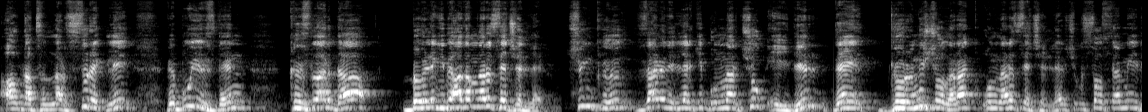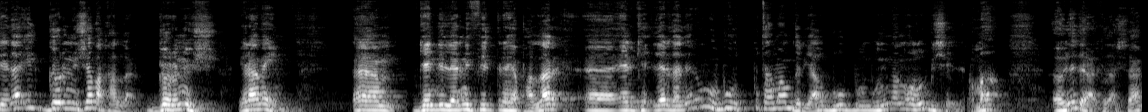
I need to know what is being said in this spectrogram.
aldatırlar sürekli ve bu yüzden kızlar da böyle gibi adamları seçerler. Çünkü zannederler ki bunlar çok iyidir ve görünüş olarak onları seçerler. Çünkü sosyal medyada ilk görünüşe bakarlar. Görünüş. Mean? Eee, kendilerini filtre yaparlar. Eee, erkekler de der bu, bu, bu tamamdır ya. Bu, bu bundan olur bir şeydir. Ama öyledir arkadaşlar.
